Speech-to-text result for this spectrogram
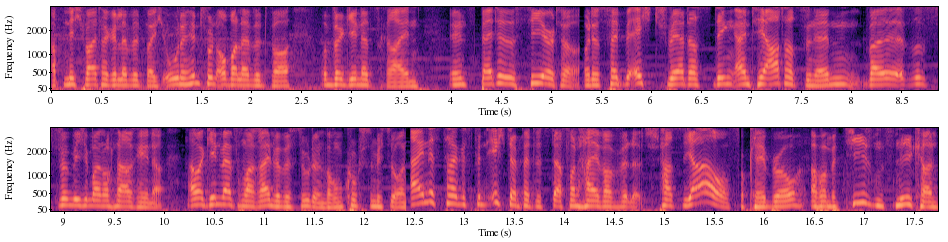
Habe nicht weiter gelevelt, weil ich ohnehin schon overlevelt war. Und wir gehen jetzt rein ins Battle Theater. Und es fällt mir echt schwer, das Ding ein Theater zu nennen, weil es ist für mich immer noch eine Arena. Aber gehen wir einfach mal rein. Wer bist du denn? Warum guckst du mich so an? Eines Tages bin ich der Battlestar von Halva Village. Pass ja auf. Okay, Bro. Aber mit diesen Sneakern,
